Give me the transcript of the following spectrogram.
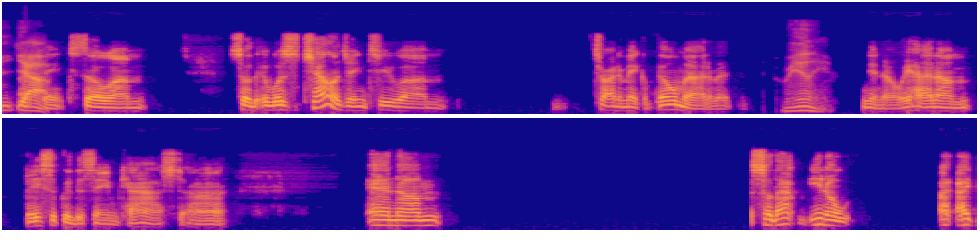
Yeah. I think so. Um, so it was challenging to um, try to make a film out of it. Really. You know, we had um basically the same cast, uh, and um, so that you know, I, I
